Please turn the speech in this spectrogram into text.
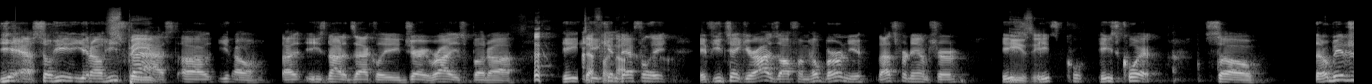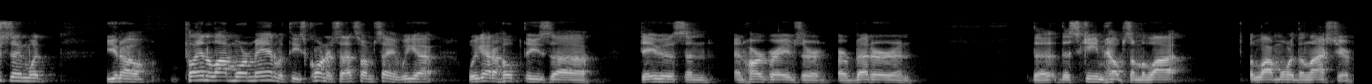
Yeah, so he, you know, he's Speed. fast. Uh, you know, uh, he's not exactly Jerry Rice, but uh, he, he can not. definitely. If you take your eyes off him, he'll burn you. That's for damn sure. He's, Easy. He's he's quick. So it'll be interesting with, you know, playing a lot more man with these corners. So that's what I'm saying. We got we got to hope these uh, Davis and and Hargreaves are are better and the the scheme helps them a lot, a lot more than last year.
